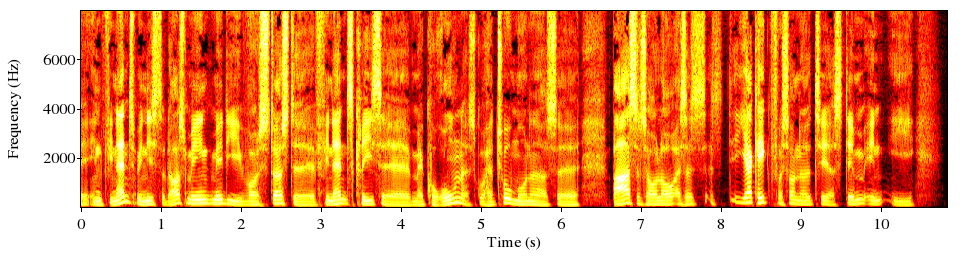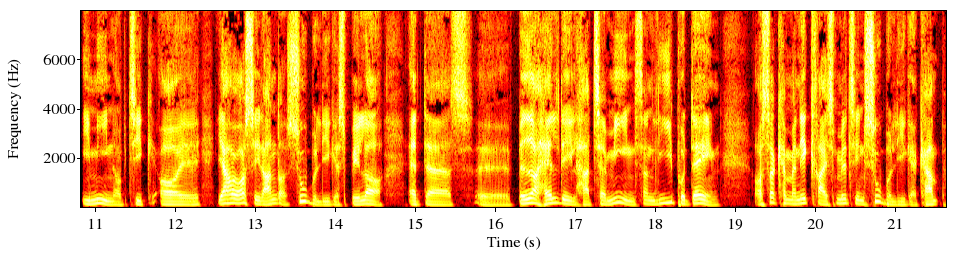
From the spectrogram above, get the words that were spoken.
øh, en finansminister, der også mente midt i vores største finanskrise øh, med corona, skulle have to måneders øh, barselsårlov. Altså, jeg kan ikke få sådan noget til at stemme ind i, i min optik. Og øh, jeg har jo også set andre Superliga-spillere, at deres øh, bedre halvdel har termin sådan lige på dagen, og så kan man ikke rejse med til en Superliga-kamp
